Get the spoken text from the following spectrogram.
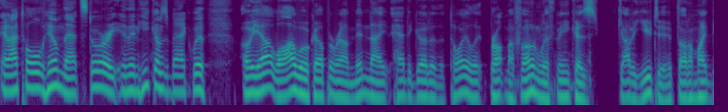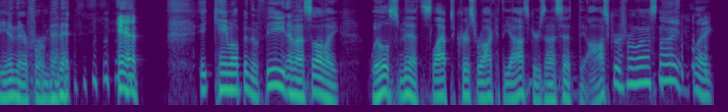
and I told him that story and then he comes back with, "Oh yeah, well I woke up around midnight, had to go to the toilet, brought my phone with me cuz got a YouTube, thought I might be in there for a minute." and it came up in the feed and I saw like Will Smith slapped Chris Rock at the Oscars and I said, "The Oscars were last night?" like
